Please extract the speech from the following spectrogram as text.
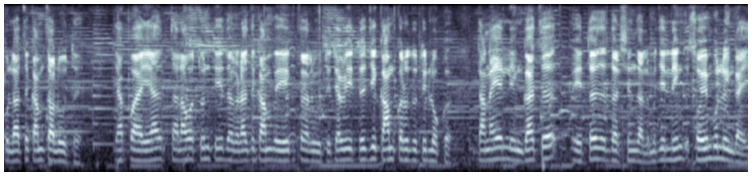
पुलाचं काम चालू होतं. या प या तलावातून ते दगडाचं काम एक चालू होते. त्यावेळी इथं जे काम करत होते लोक त्यांना हे लिंगाचं इथं दर्शन झालं. म्हणजे लिंग स्वयंभू लिंग आहे.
